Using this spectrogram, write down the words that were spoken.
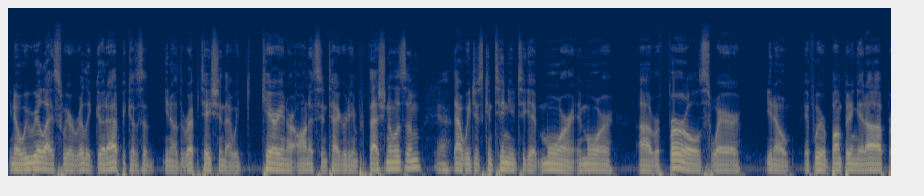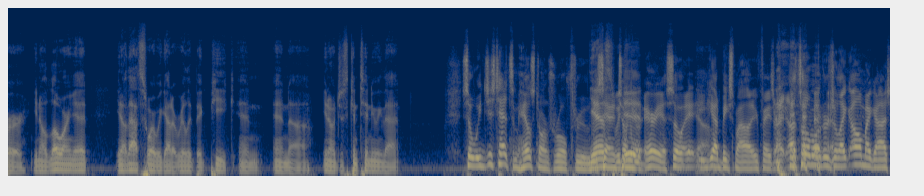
you know we realized we were really good at because of you know the reputation that we carry in our honest integrity and professionalism. yeah, That we just continued to get more and more uh, referrals. Where you know if we were bumping it up or you know lowering it, you know that's where we got a really big peak and and uh, you know just continuing that. So we just had some hailstorms roll through Yes, the San Antonio area. So uh, Yeah. you got a big smile on your face, right? Us homeowners are like, "Oh my gosh!"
